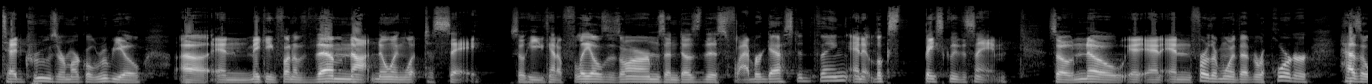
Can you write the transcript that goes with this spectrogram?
Ted Cruz or Marco Rubio uh, and making fun of them not knowing what to say. So he kind of flails his arms and does this flabbergasted thing, and it looks basically the same. So no, and and furthermore, the reporter has a,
